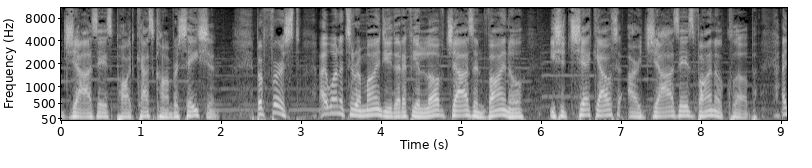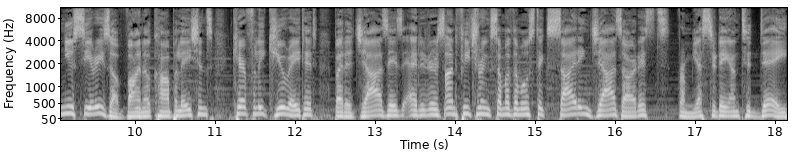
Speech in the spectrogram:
JAZZIZ podcast conversation. But first, I wanted to remind you that if you love jazz and vinyl, you should check out our JAZZIZ Vinyl Club, a new series of vinyl compilations carefully curated by the JAZZIZ editors and featuring some of the most exciting jazz artists from yesterday and today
